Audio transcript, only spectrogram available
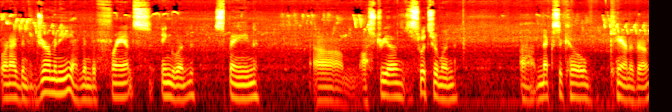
or and I've been to Germany, I've been to France, England, Spain, um, Austria, Switzerland, uh, Mexico, Canada,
